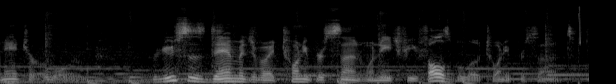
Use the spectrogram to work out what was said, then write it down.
Nature orb. Reduces damage by 20% when HP falls below 20%.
